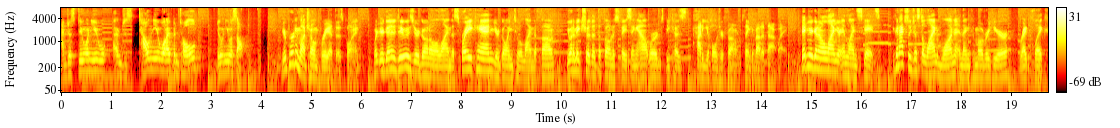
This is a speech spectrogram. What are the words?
I'm just doing you, I'm just telling you what I've been told, doing you a solid you're pretty much home free at this point. What you're going to do is you're going to align the spray can, you're going to align the phone. You want to make sure that the phone is facing outwards because how do you hold your phone? Think about it that way. Then you're going to align your inline skates. You can actually just align one and then come over here, right click,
